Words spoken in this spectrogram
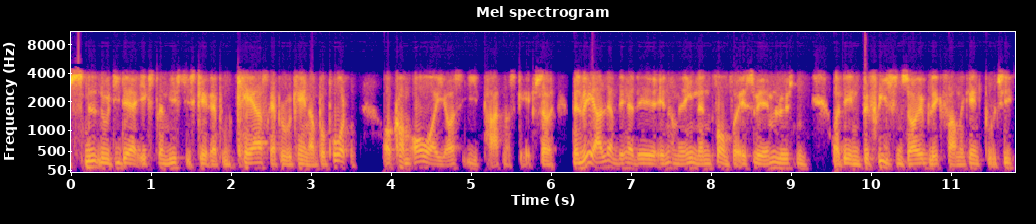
smid nu de der ekstremistiske kaos-republikanere på porten og kom over i os i et partnerskab. Så man ved aldrig, om det her det ender med en eller anden form for SVM-løsning, og det er en befrielsens øjeblik for amerikansk politik.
